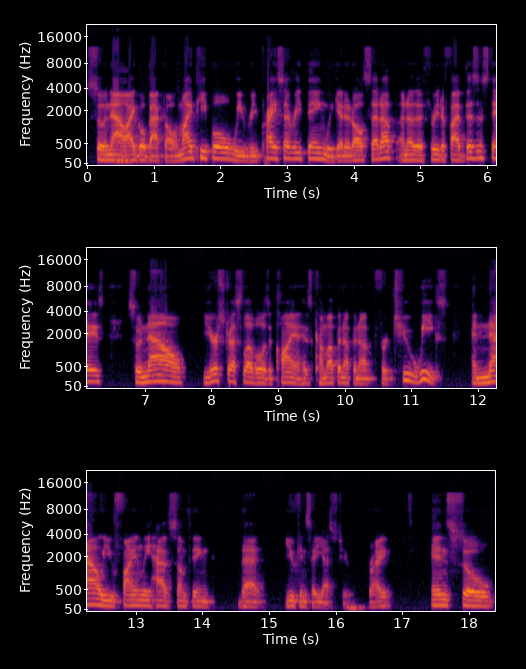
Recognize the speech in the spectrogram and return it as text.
So now mm. I go back to all my people. We reprice everything. We get it all set up. Another three to five business days. So now your stress level as a client has come up and up and up for two weeks. And now you finally have something that you can say yes to, right? And so,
